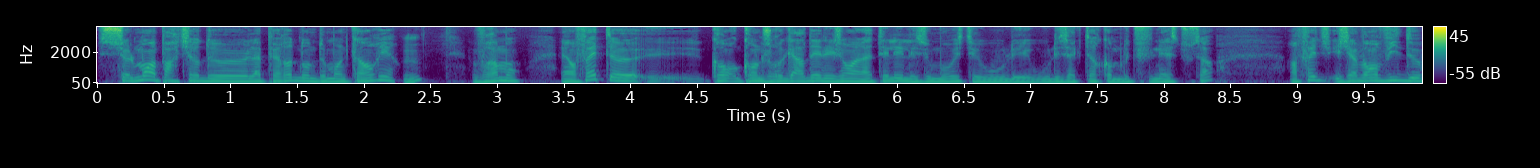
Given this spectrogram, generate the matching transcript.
seulement à partir de la période dont on ne demande qu'à en rire. Mm. Vraiment. Et en fait, euh, quand, quand je regardais les gens à la télé, les humoristes et- ou les, ou les acteurs comme Louis de Funès, tout ça, en fait, j'avais envie de,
